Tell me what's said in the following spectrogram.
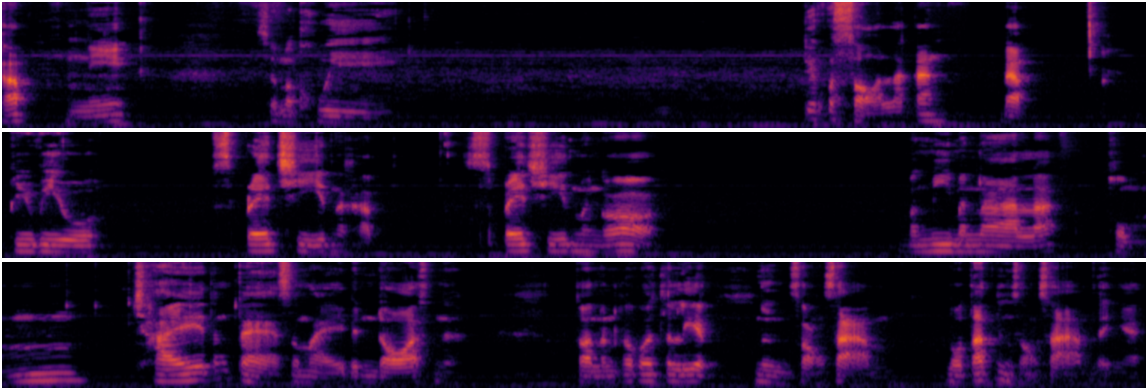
ครับวันนี้จะมาคุย เรียกว่าสอนละกัน แบบพรีวิวสเปรดชีตนะครับสเปรดชีตมันก็ มันมีมานานละ ผมใช้ตั้งแต่สมัยเป็น DOS นะตอนนั้นเขาก็จะเรียกหนึ่งสองสามโลตัสหนึ่งสองสามอะไรเงี้ย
